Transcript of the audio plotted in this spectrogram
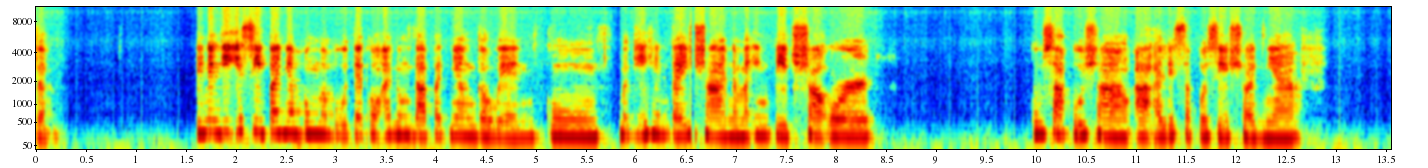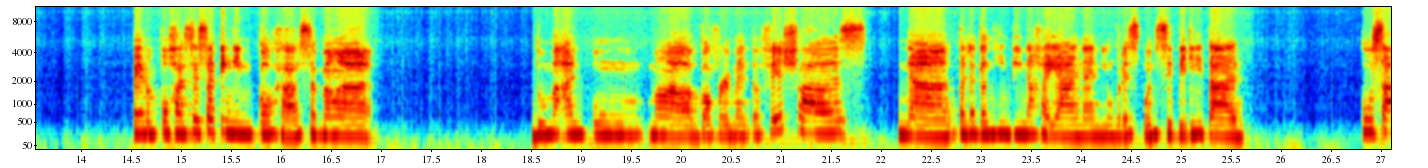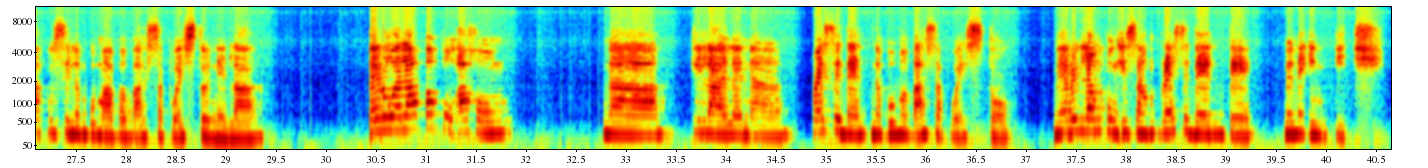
pinag-iisipan niya pong mabuti kung anong dapat niyang gawin kung maghihintay siya na ma-impeach siya or kusa po siyang aalis sa position niya. Pero po kasi sa tingin ko ha, sa mga dumaan pong mga government officials na talagang hindi nakayanan yung responsibilidad, kusa po silang bumababa sa pwesto nila. Pero wala pa po akong na kilala na president na bumaba sa pwesto. Meron lang pong isang presidente na na-impeach.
